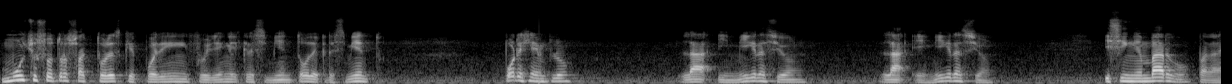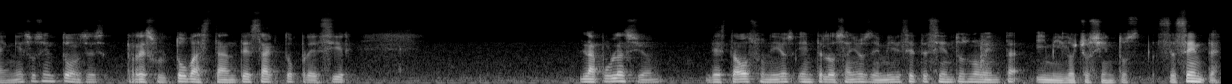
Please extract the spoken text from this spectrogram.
muchos otros factores que pueden influir en el crecimiento o decrecimiento por ejemplo, la inmigración, la emigración. Y sin embargo, para en esos entonces resultó bastante exacto predecir la población de Estados Unidos entre los años de 1790 y 1860.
